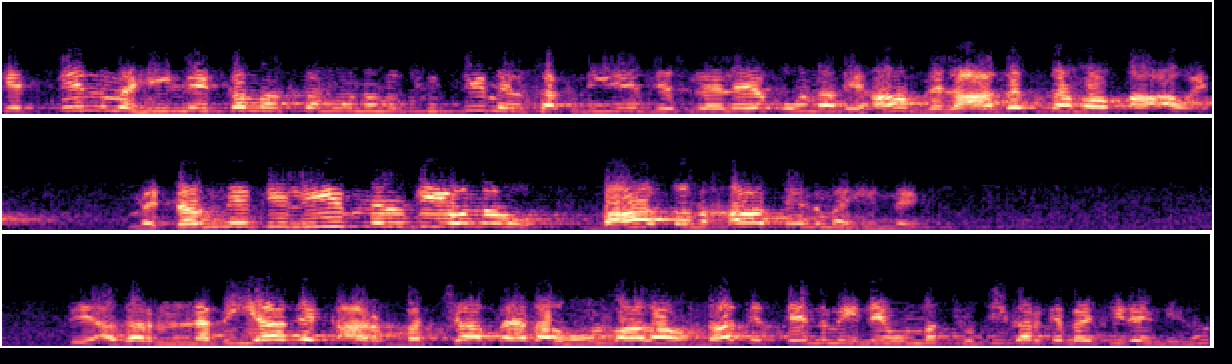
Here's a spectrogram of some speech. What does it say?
کہ تین مہینے کم از کم انہوں نے چھٹی مل سکتی ہے، جس ویلے انہوں نے ہاں ولادت کا موقع آئے میٹرنیٹی لیو ملتی انہوں با تنخواہ تین مہینے۔ تے اگر نبیا کے گھر بچہ پیدا ہونے والا ہوں تو تین مہینے امت چھٹی کر کے بیٹھی رہی نا۔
